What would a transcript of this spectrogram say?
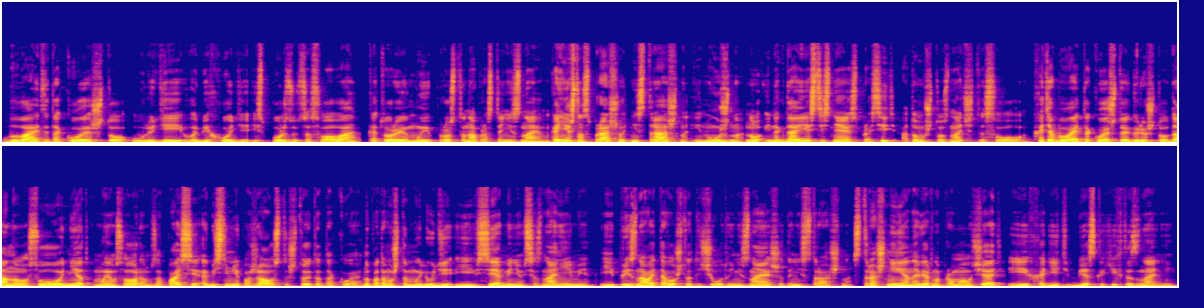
Бывает и такое, что у людей в обиходе используются слова, которые мы просто-напросто не знаем. Конечно, спрашивать не страшно и нужно, но иногда я стесняюсь спросить о том, что значит это слово. Хотя бывает такое, что я говорю, что данного слова нет в моем словарном запасе, объясни мне, пожалуйста, что это такое. Ну, потому что мы люди и все обмениваемся знаниями, и признавать того, что ты чего-то не знаешь, это не страшно. Страшнее, наверное, промолчать и ходить без каких-то знаний.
